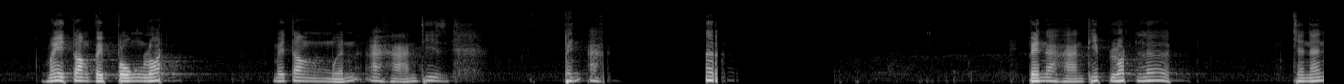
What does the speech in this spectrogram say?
ๆ ไม่ต้องไปปรุงรสไม่ต้องเหมือนอาหารที่เป็นอาหารเป็นอาหารทิพรสเลิศ ฉะนั้น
